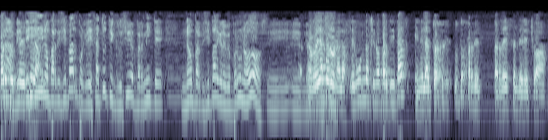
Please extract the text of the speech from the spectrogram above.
Por eso decidí no participar porque el estatuto inclusive permite no participar creo que por uno o dos. Eh, eh, en realidad por una, la segunda si no participas, en el actual estatuto perdés, el derecho a,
